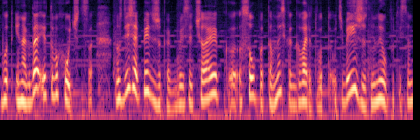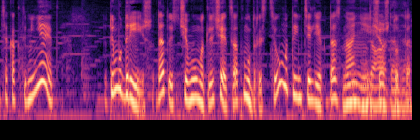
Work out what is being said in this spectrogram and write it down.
вот иногда этого хочется. Но здесь, опять же, как бы, если человек э, с опытом, знаете, как говорят, вот у тебя есть жизненный опыт, если он тебя как-то меняет, ты мудреешь, да, то есть чем ум отличается от мудрости? Ум это интеллект, да, знание, да, еще да, что-то,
